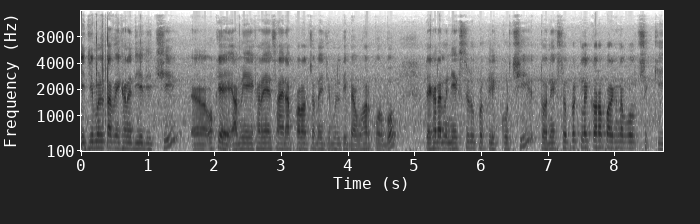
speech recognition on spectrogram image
এই জিমেলটা আমি এখানে দিয়ে দিচ্ছি। ওকে, আমি এখানে সাইন আপ করার জন্য এই জিমেলটি ব্যবহার করব। তো এখানে আমি নেক্সটের উপর ক্লিক করছি। তো নেক্সটের উপর ক্লিক করার পর এখানে বলছে কি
